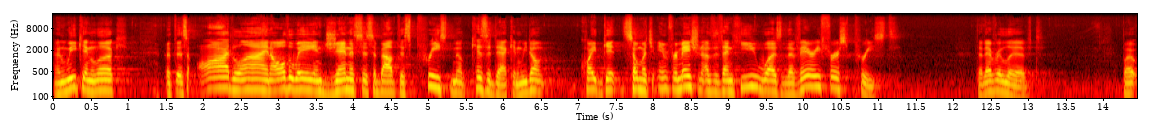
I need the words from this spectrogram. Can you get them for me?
And we can look at this odd line all the way in Genesis about this priest, Melchizedek, and we don't quite get so much information other than he was the very first priest that ever lived. But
